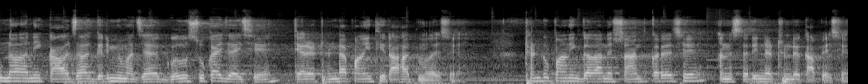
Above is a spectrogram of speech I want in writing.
ઉનાળાની કાળઝાળ ગરમીમાં જ્યારે ગળું સુકાઈ જાય છે, ત્યારે ઠંડા પાણીથી રાહત મળે છે. ઠંડુ પાણી ગળાને શાંત કરે છે અને શરીરને ઠંડક આપે છે.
